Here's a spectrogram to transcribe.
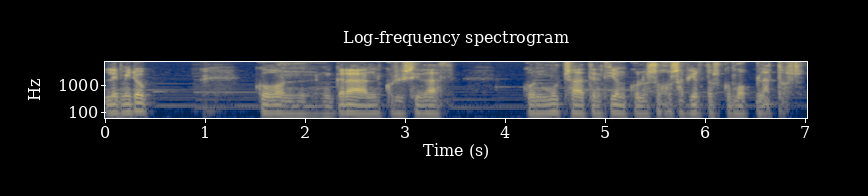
Le miro con gran curiosidad, con mucha atención, con los ojos abiertos como platos.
